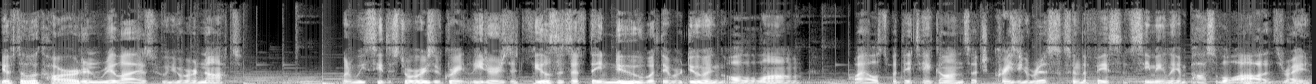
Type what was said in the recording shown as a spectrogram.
you have to look hard and realize who you are not. When we see the stories of great leaders, it feels as if they knew what they were doing all along. Why else would they take on such crazy risks in the face of seemingly impossible odds, right?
